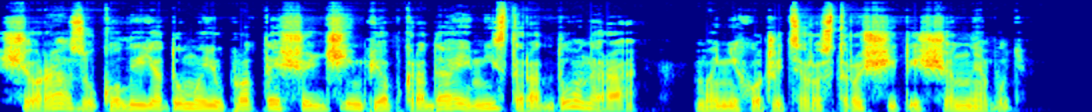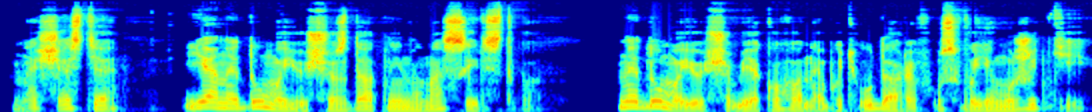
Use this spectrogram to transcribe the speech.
Щоразу, коли я думаю про те, що Джимпі обкрадає містера Донера, мені хочеться розтрощити щонебудь. На щастя, я не думаю, що здатний на насильство. Не думаю, щоб я кого-небудь ударив у своєму житті,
